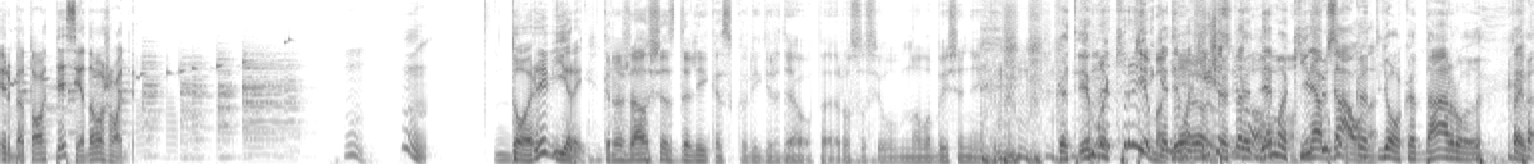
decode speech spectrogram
ir be to tiesėdavo žodį. Hmm. Dori vyrai. Gražiausias dalykas, kurį girdėjau apie rusus jau nuo labai seniai. Kad ima Priima, kad ima kad- bet jo. ne- Ima kyšius, ir neapgauna. kad jo, kad daro. Taip,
